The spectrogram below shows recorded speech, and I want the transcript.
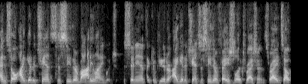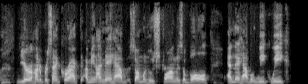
And so I get a chance to see their body language sitting at the computer. I get a chance to see their facial expressions, right? So you're 100% correct. I mean, I may have someone who's strong as a bull and they have a weak week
